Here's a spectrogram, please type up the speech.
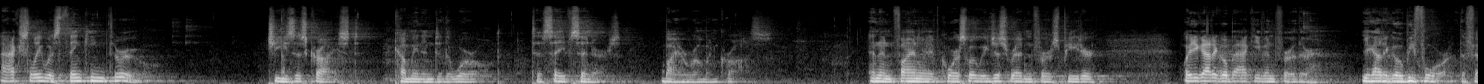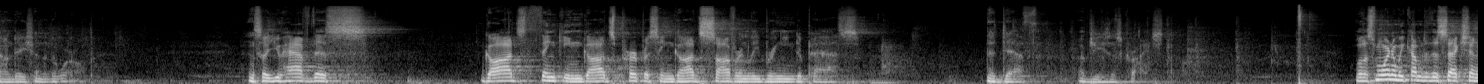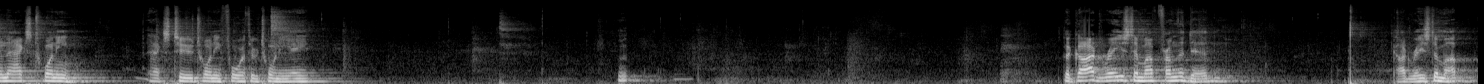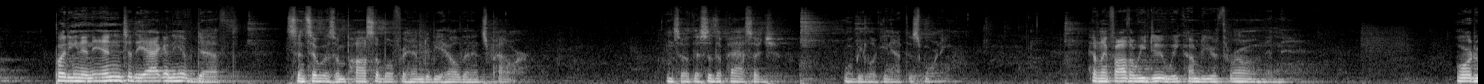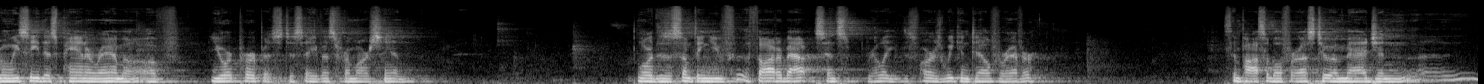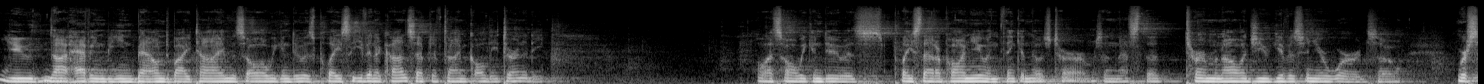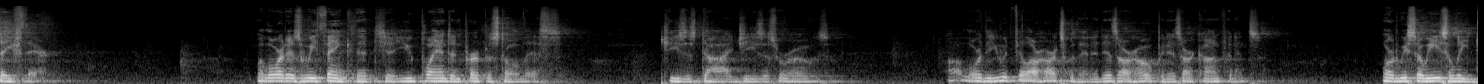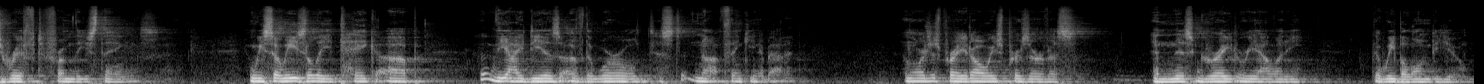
actually was thinking through Jesus Christ coming into the world to save sinners by a Roman cross. And then finally, of course, what we just read in 1 Peter well, you got to go back even further. You got to go before the foundation of the world. And so you have this God's thinking, God's purposing, God's sovereignly bringing to pass the death of Jesus Christ. Well, this morning we come to the section in Acts 20, Acts 2, 24 through 28. But God raised him up from the dead. God raised him up, putting an end to the agony of death since it was impossible for him to be held in its power. And so, this is the passage we'll be looking at this morning. Heavenly Father, we do. We come to your throne. And Lord, when we see this panorama of your purpose to save us from our sin, Lord, this is something you've thought about since really, as far as we can tell, forever. It's impossible for us to imagine you not having been bound by time, so all we can do is place even a concept of time called eternity. Well, that's all we can do is place that upon you and think in those terms. And that's the terminology you give us in your word. So we're safe there. But Lord, as we think that you planned and purposed all this, Jesus died, Jesus rose. Uh, Lord, that you would fill our hearts with it. It is our hope, it is our confidence. Lord, we so easily drift from these things. We so easily take up the ideas of the world, just not thinking about it. And Lord, just pray it always preserve us in this great reality that we belong to you,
